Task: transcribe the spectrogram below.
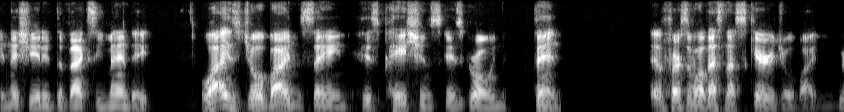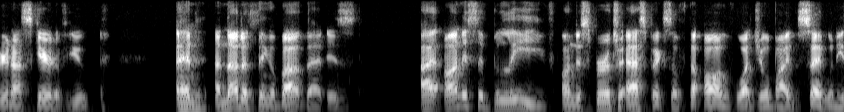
initiated the vaccine mandate, why is Joe Biden saying his patience is growing thin? Uh, First of all, that's not scary, Joe Biden. We're not scared of you. And another thing about that is, I honestly believe on the spiritual aspects of the all of what Joe Biden said when he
